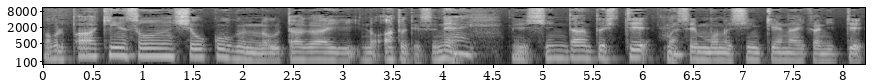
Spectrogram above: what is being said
まあ、これパーキンソン症候群の疑いの後ですね、はい。えー診断として、まあ、専門の神経内科にて、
